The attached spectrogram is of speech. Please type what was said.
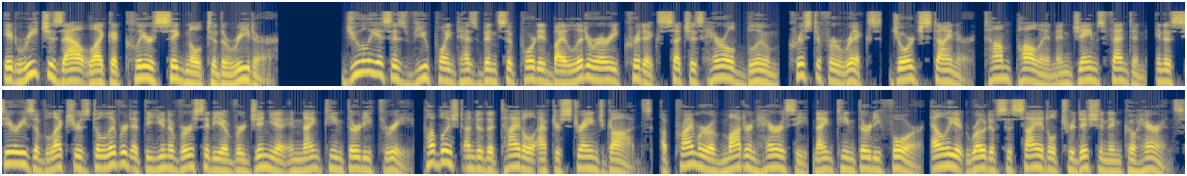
It reaches out like a clear signal to the reader. Julius's viewpoint has been supported by literary critics such as Harold Bloom, Christopher Ricks, George Steiner, Tom Paulin and James Fenton, in a series of lectures delivered at the University of Virginia in 1933, published under the title After Strange Gods, A Primer of Modern Heresy 1934, Eliot wrote of societal tradition and coherence.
